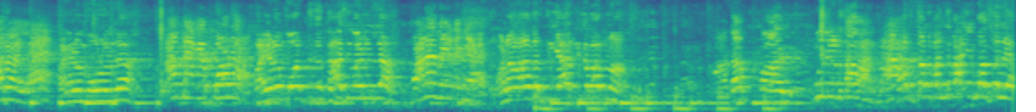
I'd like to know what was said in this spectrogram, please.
பரவாயில்ல. பயணம் போகணும்ல. ஆமாங்க போனோம் பயணம் போறதுக்கு காசு வேணும்ல. பணம் வேணுங்க. பணம் வாங்குறதுக்கு யார்கிட்ட வரணும் மூணு தான் வந்து வாங்கி போக சொல்லு.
